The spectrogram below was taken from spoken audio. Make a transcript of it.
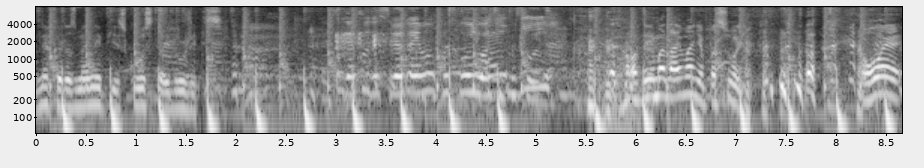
neko razmeniti iskustva i družiti se. Si rekao da svega ima pasulju, osim pasulja. Ovde ima najmanje pasulja. ovo je,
